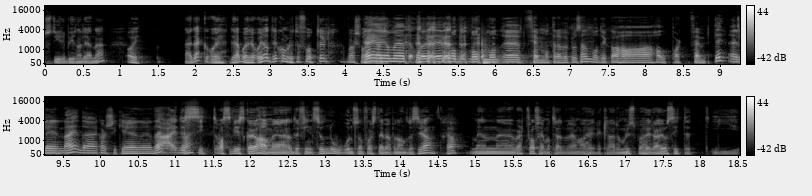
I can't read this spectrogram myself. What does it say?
styre byen alene. Oi. Nei, det er ikke oi. Det er bare Å ja, det kommer du til å få til. Vær så Ja, ja, snill. ja, men et- eh, må, du- må, må, eh, 35 må du ikke ha halvpart 50? Eller nei, det er kanskje ikke det? Nei, det sitter, altså vi skal jo ha med Det fins jo noen som får stemme på den andre sida, Ja. men eh, i hvert fall 35 er Høyre klar. Og husk på, Høyre har jo sittet i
